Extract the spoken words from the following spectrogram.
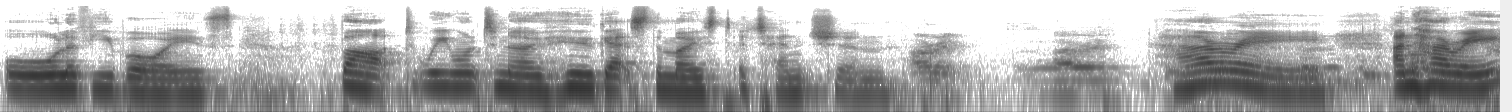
all of you boys, but we want to know who gets the most attention. Harry. Harry. And Harry,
